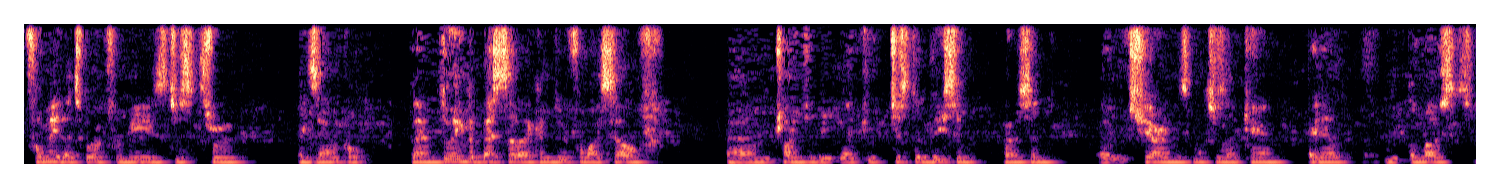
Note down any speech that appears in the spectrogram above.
for me, that's worked for me is just through example. Um, doing the best that I can do for myself, um, trying to be like just a decent person uh, sharing as much as I can in a, the most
